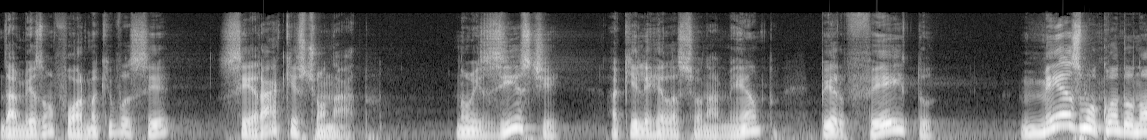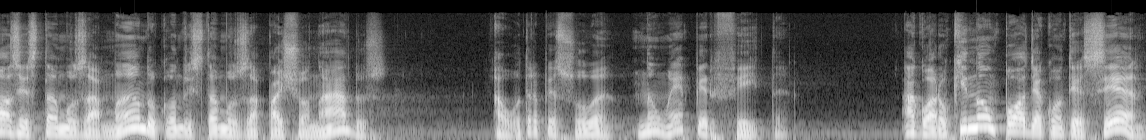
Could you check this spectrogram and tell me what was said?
da mesma forma que você será questionado. Não existe aquele relacionamento perfeito, mesmo quando nós estamos amando, quando estamos apaixonados, a outra pessoa não é perfeita. Agora, o que não pode acontecer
